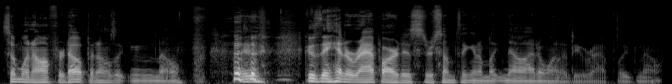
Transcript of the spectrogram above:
Someone offered up, and I was like, no. Because they had a rap artist or something, and I'm like, no, I don't want to do rap. Like, no.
